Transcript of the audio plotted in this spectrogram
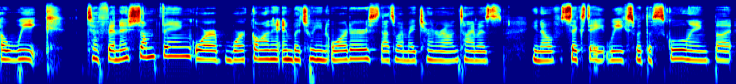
a week to finish something or work on it in between orders. That's why my turnaround time is, you know, six to eight weeks with the schooling. But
